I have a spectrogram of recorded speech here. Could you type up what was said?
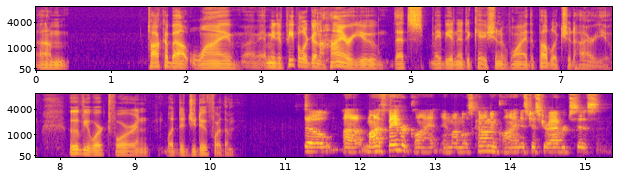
um, talk about why. I mean, if people are going to hire you, that's maybe an indication of why the public should hire you. Who have you worked for, and what did you do for them? So, uh, my favorite client and my most common client is just your average citizen.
